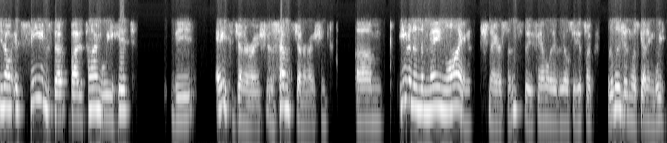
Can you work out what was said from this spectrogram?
you know, it seems that by the time we hit the eighth generation, the seventh generation, um, even in the main line Schneersons, the family of the LC, it's like religion was getting weak.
